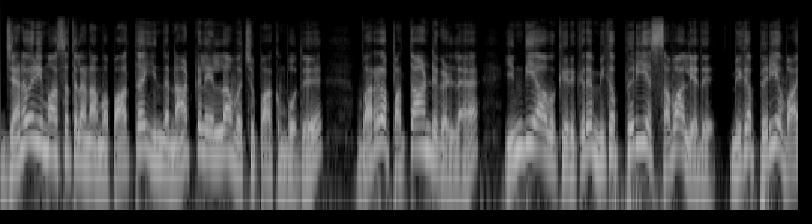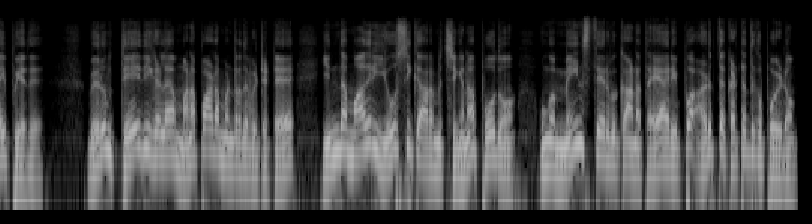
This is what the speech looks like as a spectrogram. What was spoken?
ஜனவரி மாசத்துல நாம பார்த்த இந்த நாட்களை எல்லாம் வச்சு பார்க்கும்போது வர்ற பத்தாண்டுகள்ல இந்தியாவுக்கு இருக்கிற மிகப்பெரிய சவால் எது? மிகப்பெரிய வாய்ப்பு எது? வெறும் தேதிகளை மனப்பாடம் பண்றதை விட்டுட்டு இந்த மாதிரி யோசிக்க ஆரம்பிச்சீங்கன்னா போதும். உங்க மெயின்ஸ் தேர்வுக்கான தயாரிப்பு அடுத்த கட்டத்துக்கு போயிடும்.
